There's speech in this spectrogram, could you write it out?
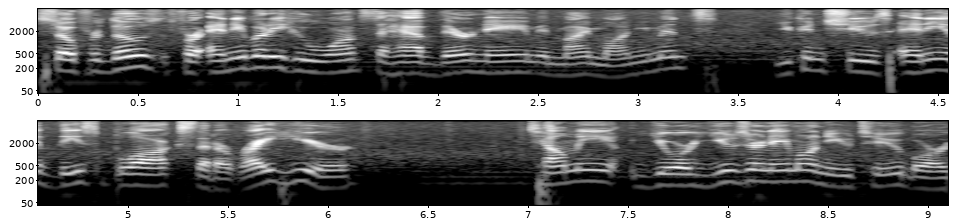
So for those, for anybody who wants to have their name in my monument, you can choose any of these blocks that are right here. Tell me your username on YouTube or,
